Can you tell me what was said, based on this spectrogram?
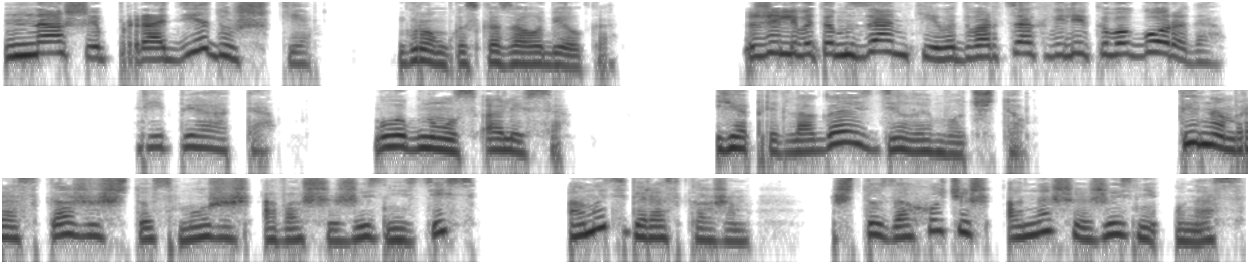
«Наши прадедушки», — громко сказала Белка, «жили в этом замке и во дворцах великого города». «Ребята», — улыбнулась Алиса, «я предлагаю сделаем вот что. Ты нам расскажешь, что сможешь о вашей жизни здесь, а мы тебе расскажем, что захочешь о нашей жизни у нас».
